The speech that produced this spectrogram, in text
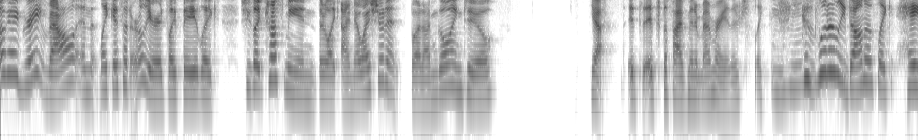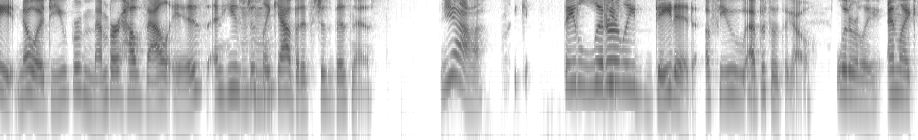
okay, great, Val. And like I said earlier, it's like they like, she's like, trust me. And they're like, I know I shouldn't, but I'm going to. Yeah. It's it's the five minute memory. They're just like because literally Donna's like, "Hey Noah, do you remember how Val is?" And he's just Mhm. like, "Yeah, but it's just business." Yeah, Like they literally dated a few episodes ago. literally. And like,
